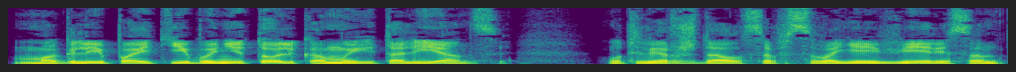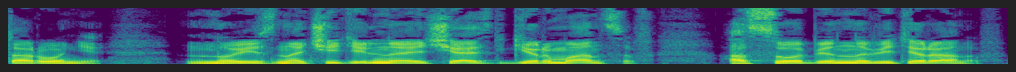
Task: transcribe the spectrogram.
могли пойти бы не только мы, итальянцы, утверждался в своей вере Санторони, но и значительная часть германцев, особенно ветеранов.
